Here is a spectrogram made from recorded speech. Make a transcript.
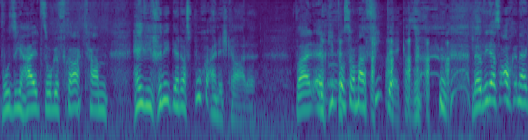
wo sie halt so gefragt haben, hey, wie findet ihr das Buch eigentlich gerade? Weil äh, gibt uns doch mal Feedback. So, Na, wie das auch in der,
